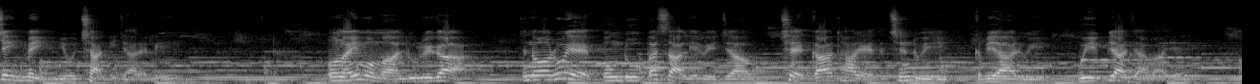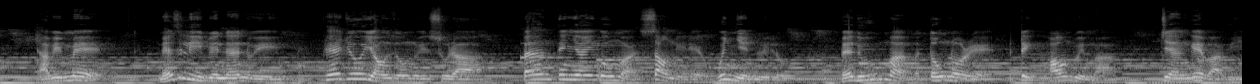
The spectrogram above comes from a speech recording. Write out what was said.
ကြိတ်မိတ်မျိုးချနေကြတယ်လေအွန်လိုင်းပေါ်မှာလူတွေကကျွန်တော်တို့ရဲ့ပုံတူပတ်စာလေးတွေကြောင်းချက်ကားထားတဲ့သချင်းတွေကြပြားတွေ ဝေပြကြပါရဲ့ဒါပေမဲ့မဲစလီပင်တန်းတွေဖဲကြိုးရောင်စုံတွေဆိုတာပန်းတင်ញိုင်းကုန်းမှာစောင့်နေတဲ့ဝိညာဉ်တွေလိုဘယ်သူမှမတုံးတော့တဲ့အတိတ်ဟောင်းတွေမှာကြံခဲ့ပါပြီ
